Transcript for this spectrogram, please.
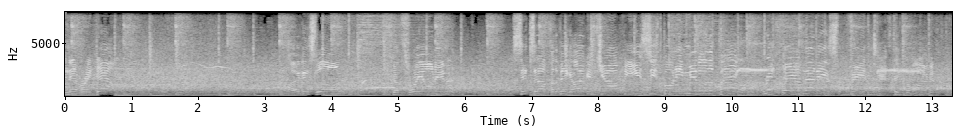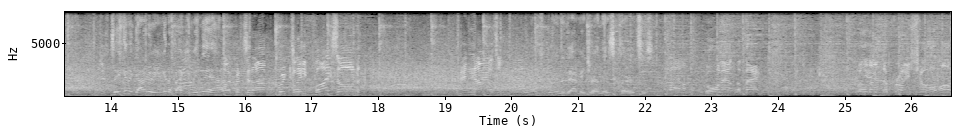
Never in doubt. Hogan's long. Got three on him. Sits it up for the big Hogan jump. He uses his body, middle of the pack. Rip down. That is fantastic from Hogan. So you're going to go to You're going to back him in there. Opens it up quickly. Plays on. And nails it doing the damage around those clearances. Going out the back. Well done to Brayshaw off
